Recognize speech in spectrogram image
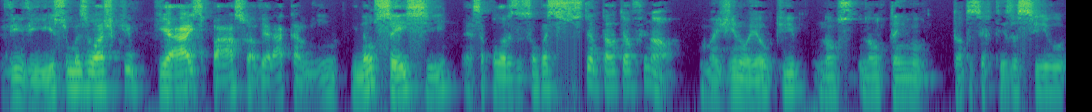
vive isso, mas eu acho que, que há espaço, haverá caminho, e não sei se essa polarização vai se sustentar até o final imagino eu que não, não tenho tanta certeza se, o,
